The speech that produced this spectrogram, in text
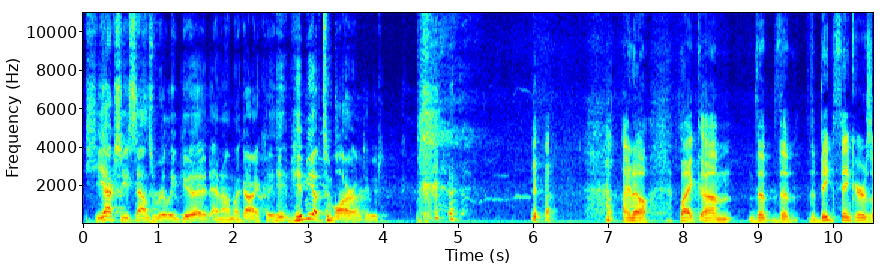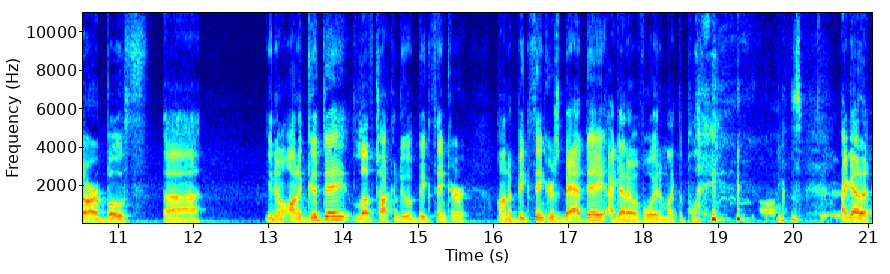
he actually sounds really good. And I'm like, all right, hit, hit me up tomorrow, dude. I know. Like um, the the the big thinkers are both. Uh, you know, on a good day, love talking to a big thinker. On a big thinker's bad day, I gotta avoid them like the plague. I got a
